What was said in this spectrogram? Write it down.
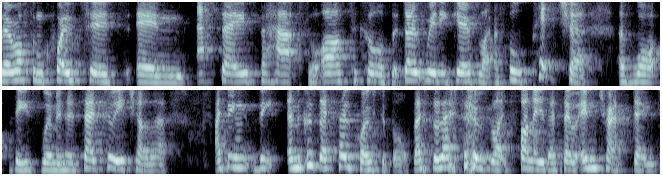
they're often quoted in essays perhaps or articles that don't really give like a full picture of what these women had said to each other. I think the and because they're so quotable, they're so they're so like funny, they're so interesting.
